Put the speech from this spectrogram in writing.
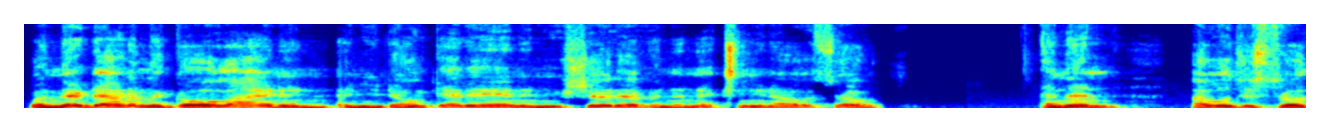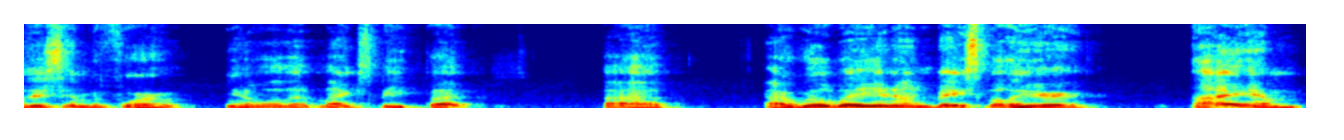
when they're down in the goal line and and you don't get in and you should have. And the next thing you know, so and then I will just throw this in before you know I'll let Mike speak. But uh, I will weigh in on baseball here. I am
